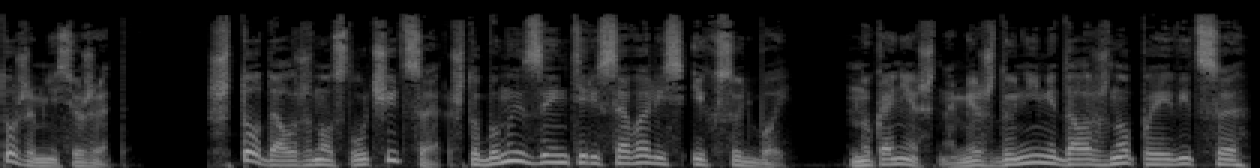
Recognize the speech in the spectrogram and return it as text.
Тоже мне сюжет. Что должно случиться, чтобы мы заинтересовались их судьбой? Ну, конечно, между ними должно появиться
